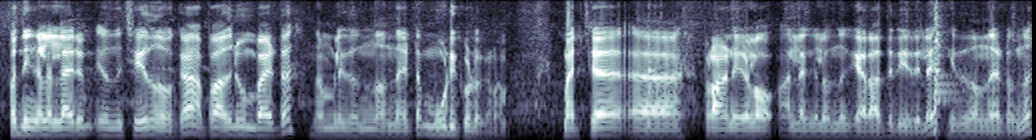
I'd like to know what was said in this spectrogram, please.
അപ്പോൾ നിങ്ങളെല്ലാവരും ഇതൊന്ന് ചെയ്ത് നോക്കുക. അപ്പോൾ അതിന് മുമ്പായിട്ട് നമ്മളിതൊന്ന് നന്നായിട്ട് മൂടിക്കൊടുക്കണം. മറ്റ് പ്രാണികളോ അല്ലെങ്കിൽ ഒന്നും കയറാത്ത രീതിയിൽ ഇത് നന്നായിട്ടൊന്ന്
